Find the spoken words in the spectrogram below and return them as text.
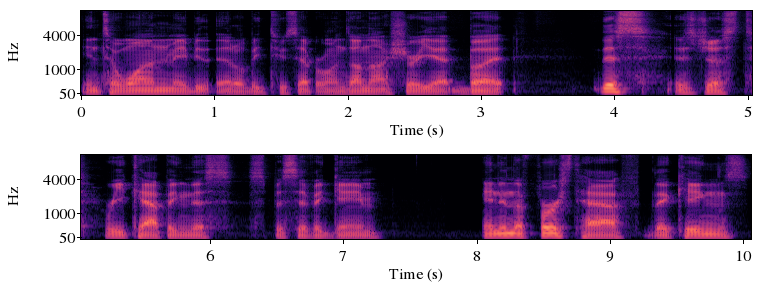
into one. Maybe it'll be two separate ones. I'm not sure yet, but this is just recapping this specific game. And in the first half, the Kings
